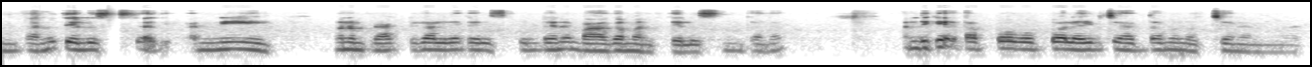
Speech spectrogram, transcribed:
ఉంటాను తెలుస్తుంది. అన్నీ మనం ప్రాక్టికల్గా తెలుసుకుంటేనే బాగా మనకు తెలుస్తుంది కదా. అందుకే తప్పో ఒప్పో లైవ్ చేద్దామని వచ్చానమాట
